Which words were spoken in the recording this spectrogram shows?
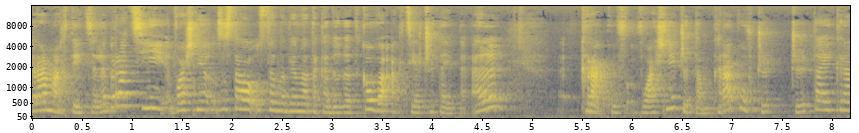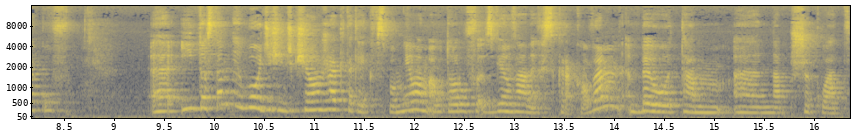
ramach tej celebracji właśnie została ustanowiona taka dodatkowa akcja Czytaj.pl. Kraków właśnie, czytam Kraków, czy Czytaj Kraków, I dostępnych było 10 książek, tak jak wspomniałam, autorów związanych z Krakowem. Był tam e, na przykład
